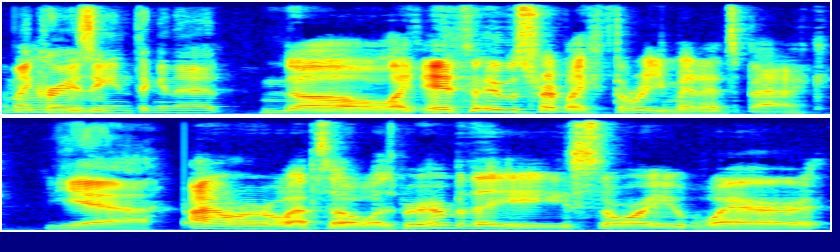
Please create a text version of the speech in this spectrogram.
am i mm-hmm. crazy in thinking that No, like it, it was straight like three minutes back. Yeah I don't remember what episode it was, but remember the story where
